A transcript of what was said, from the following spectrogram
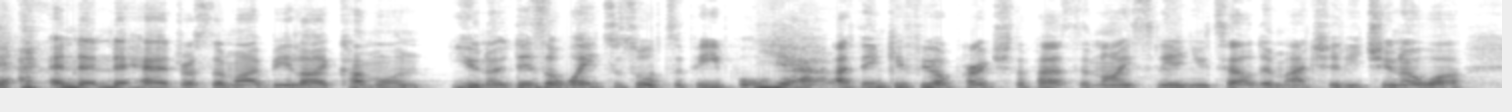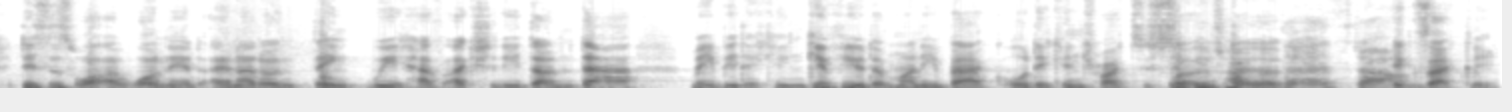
Yeah. And then the hairdresser might be like, come on, you know, there's a way to talk to people. Yeah. I think if you approach the person nicely and you tell them, actually, do you know what? This is what I wanted, and I don't think we have actually done that. Maybe they can give you the money back or they can try to They sew can the hairstyle. Exactly.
